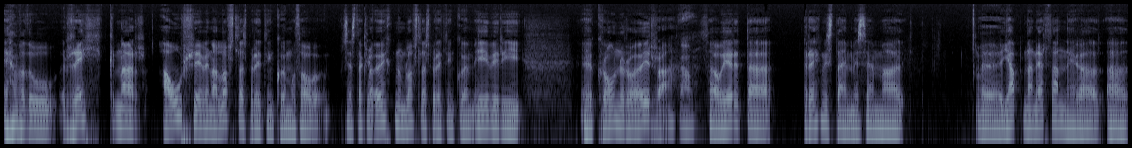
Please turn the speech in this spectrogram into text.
ef að þú reiknar áhrifin af lofslagsbreytingum og þá sérstaklega auknum lofslagsbreytingum yfir í uh, krónur og öyra þá er þetta reiknistæmi sem að uh, jafnan er þannig að, að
